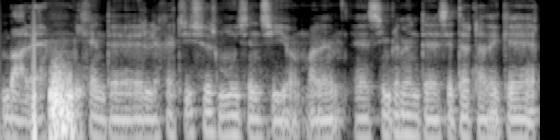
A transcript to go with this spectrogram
Vale, mi gente, el ejercicio es muy sencillo, ¿vale? Simplemente se trata de que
